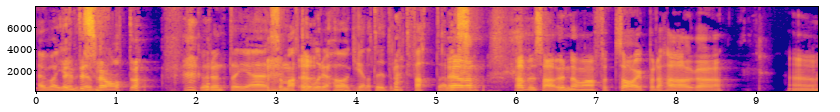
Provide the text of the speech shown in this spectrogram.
Det var Det är inte svårt att... Gå runt och är som att du vore hög hela tiden och inte fattar liksom. Ja, ja men så här, undrar om man får tag på det här uh, uh,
